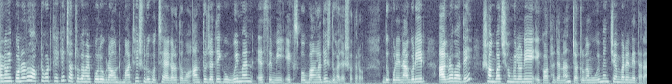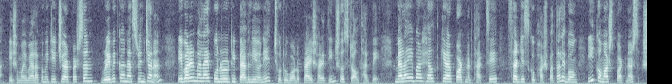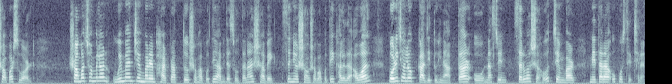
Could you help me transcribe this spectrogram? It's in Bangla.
আগামী পনেরো অক্টোবর থেকে চট্টগ্রামের পোলো গ্রাউন্ড মাঠে শুরু হচ্ছে এগারোতম আন্তর্জাতিক উইমেন এসএমই এক্সপো বাংলাদেশ দুহাজার সতেরো। দুপুরে নাগরীর আগ্রাবাদে সংবাদ সম্মেলনে এ কথা জানান চট্টগ্রাম উইমেন চেম্বারের নেতারা। এ সময় মেলা কমিটির চেয়ারপারসন রেবেকা নাসরিন জানান, এবারের মেলায় পনেরোটি প্যাভিলিয়নে ছোট বড় প্রায় সাড়ে তিনশো স্টল থাকবে। মেলায় এবার হেলথ কেয়ার পার্টনার থাকছে সার্জিস্কোপ হাসপাতাল এবং e commerce partners shoppers world. সংবাদ সম্মেলন উইমেন চেম্বারের ভারপ্রাপ্ত সভাপতি আবিদা সুলতানা, সাবেক সিনিয়র সহসভাপতি খালেদা আওয়াল, পরিচালক কাজী তুহিনা আক্তার ও নাসরিন সরওয়ার সহ চেম্বার নেতারা উপস্থিত ছিলেন।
